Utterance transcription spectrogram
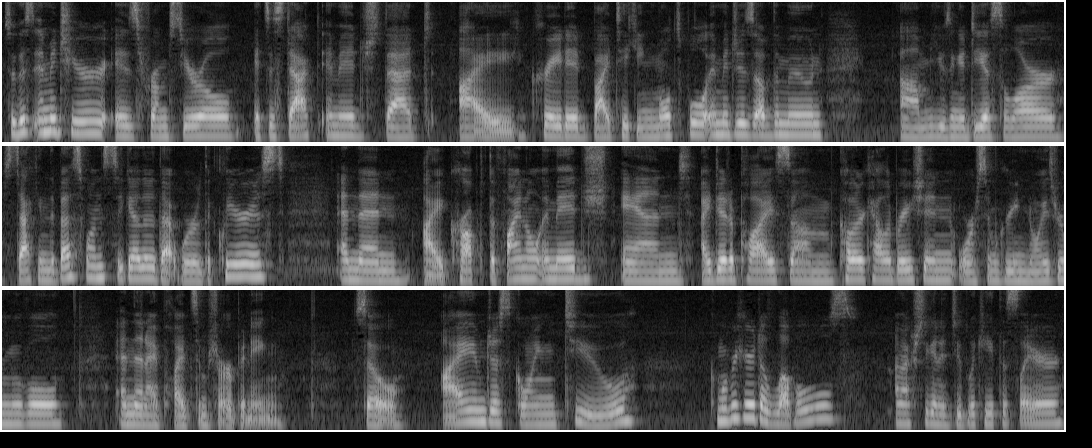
So this image here is from Siril. It's a stacked image that I created by taking multiple images of the moon, um, using a DSLR, stacking the best ones together that were the clearest, and then I cropped the final image and I did apply some color calibration or some green noise removal and then I applied some sharpening. So I am just going to come over here to levels. I'm actually going to duplicate this layer.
